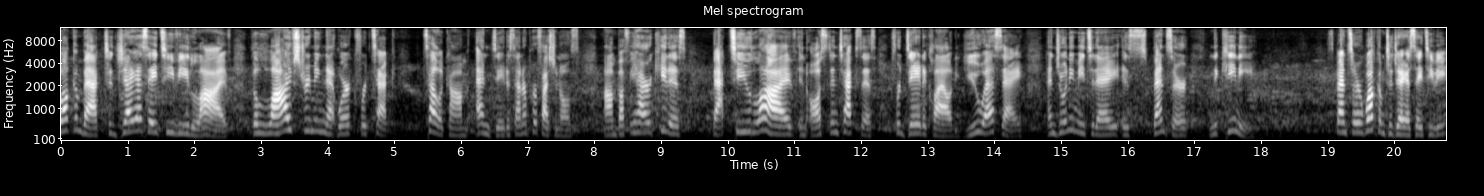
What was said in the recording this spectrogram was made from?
Welcome back to JSA TV Live, the live streaming network for tech, telecom, and data center professionals. I'm Buffy Harakitis, back to you live in Austin, Texas for Data Cloud USA. And joining me today is Spencer Nikini. Spencer, welcome to JSA TV.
